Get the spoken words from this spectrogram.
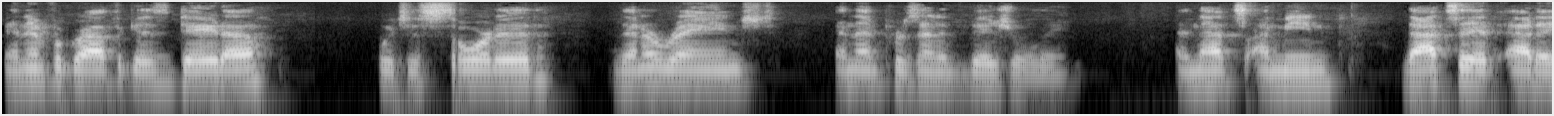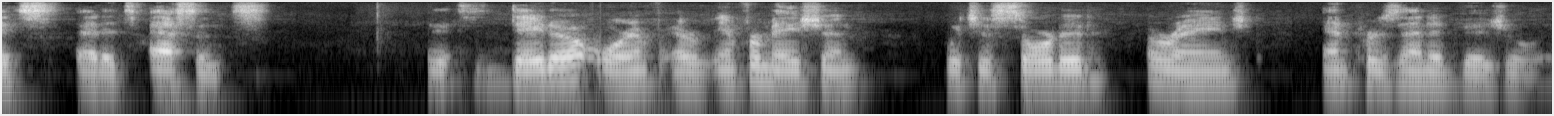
an infographic is data, which is sorted, then arranged, and then presented visually. And that's, I mean, that's it at its at its essence. It's data or, inf- or information which is sorted, arranged, and presented visually.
